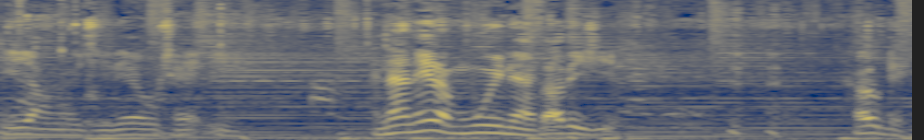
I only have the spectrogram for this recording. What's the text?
အေးအောင်လို့ကြီးတဲ့ဟုတ်ထဲအေးအနံလေးတော့မွေးနေသားသိရှိဟုတ်တယ်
